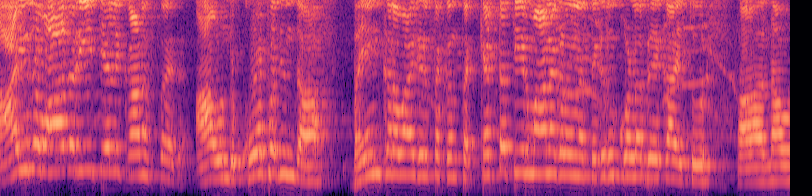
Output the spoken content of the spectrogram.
ಆಯುಧವಾದ ರೀತಿಯಲ್ಲಿ ಕಾಣಿಸ್ತಾ ಇದೆ. ಆ ಒಂದು ಕೋಪದಿಂದ ಭಯಂಕರವಾಗಿರ್ತಕ್ಕಂಥ ಕೆಟ್ಟ ತೀರ್ಮಾನಗಳನ್ನು ತೆಗೆದುಕೊಳ್ಳಬೇಕಾಯಿತು. ನಾವು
